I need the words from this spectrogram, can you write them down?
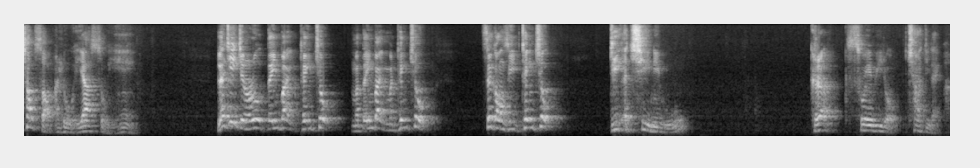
6ဆောင်အလိုအရဆိုရင်လက်ရှိကျွန်တော်တို့သိမ့်ပိုက်ထိန်ချုပ်မသိမ့်ပိုက်မထိန်ချုပ်စစ်ကောင်စီထိန်ချုပ်ဒီအခြေအနေကို grab ဆွဲပြီးတော့ချကြည့်လိုက်ပါ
